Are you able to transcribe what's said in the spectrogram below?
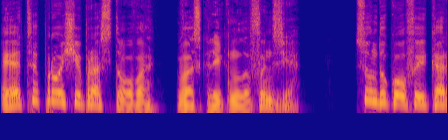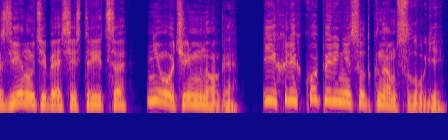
«Это проще простого», — воскликнула Фэнзе. «Сундуков и корзин у тебя, сестрица, не очень много. Их легко перенесут к нам слуги.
